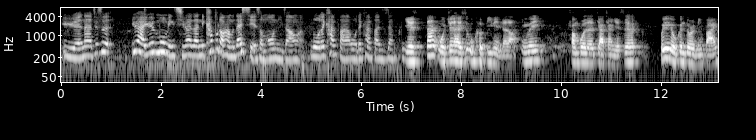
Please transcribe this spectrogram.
语言呢，就是。越来越莫名其妙的，你看不懂他们在写什么，你知道吗？我的看法，我的看法是这样。也，但我觉得还是无可避免的啦，因为传播的加强也是会有更多人明白，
